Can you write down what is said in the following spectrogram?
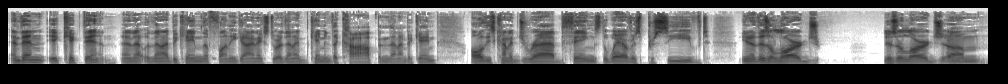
And then it kicked in, and that, then I became the funny guy next door. Then I became the cop, and then I became all these kind of drab things. The way I was perceived, you know, there's a large, there's a large, um,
